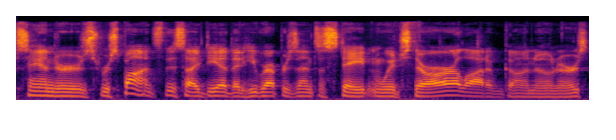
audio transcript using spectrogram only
Sanders' response, this idea that he represents a state in which there are a lot of gun owners.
